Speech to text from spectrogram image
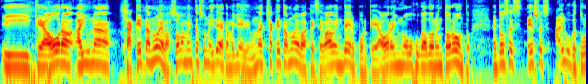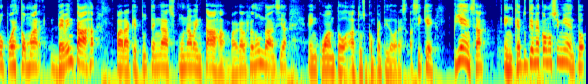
Y que ahora hay una chaqueta nueva, solamente es una idea que me llegue, una chaqueta nueva que se va a vender porque ahora hay un nuevo jugador en Toronto. Entonces, eso es algo que tú lo puedes tomar de ventaja para que tú tengas una ventaja, valga la redundancia, en cuanto a tus competidores. Así que piensa en qué tú tienes conocimiento,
